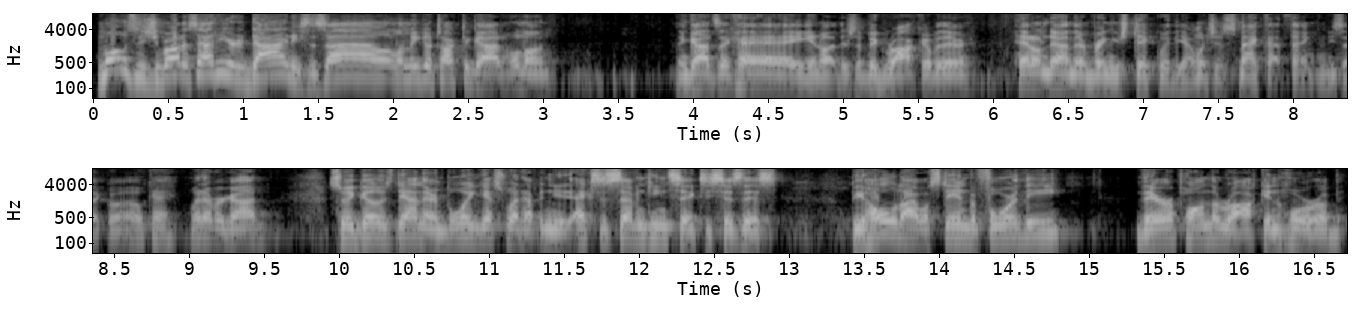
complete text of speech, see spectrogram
Moses, you brought us out here to die. And he says, Ah, well, let me go talk to God. Hold on. And God's like, hey, hey, you know what? There's a big rock over there. Head on down there and bring your stick with you. I want you to smack that thing. And he's like, well, okay, whatever, God. So he goes down there, and boy, guess what happened? Exodus 17, 6, he says this Behold, I will stand before thee there upon the rock in Horeb,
